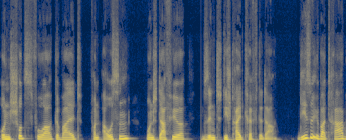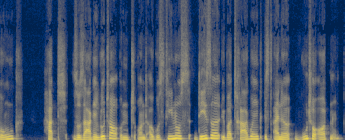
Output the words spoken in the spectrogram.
und Schutz vor Gewalt von außen und dafür sind die Streitkräfte da. Diese Übertragung hat, so sagen Luther und, und Augustinus, diese Übertragung ist eine gute Ordnung.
